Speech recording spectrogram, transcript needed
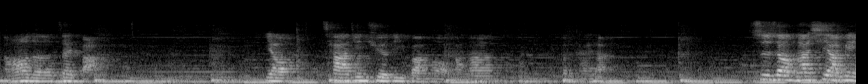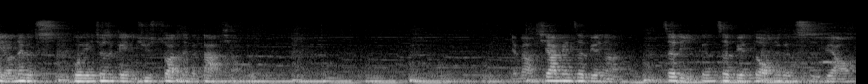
然后呢，再把要插进去的地方哦，把它分开来。事实上，它下面有那个尺规，就是给你去算那个大小的，有没有？下面这边呢，这里跟这边都有那个尺标。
